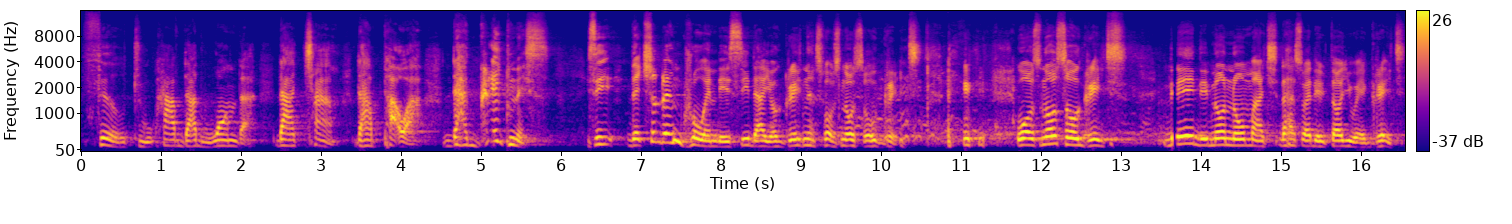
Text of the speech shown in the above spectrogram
fail to have that wonder, that charm, that power, that greatness. You see, the children grow and they see that your greatness was not so great. was not so great. They did not know much. That's why they thought you were great.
